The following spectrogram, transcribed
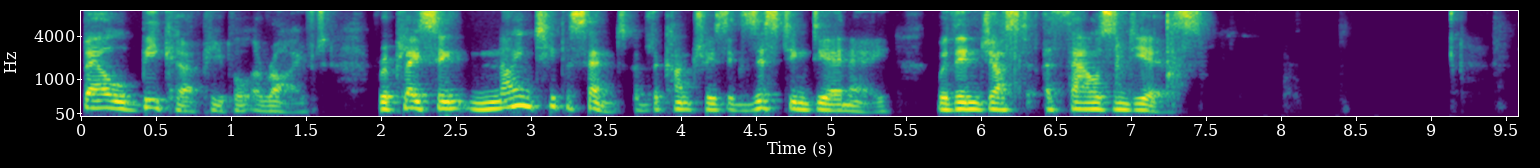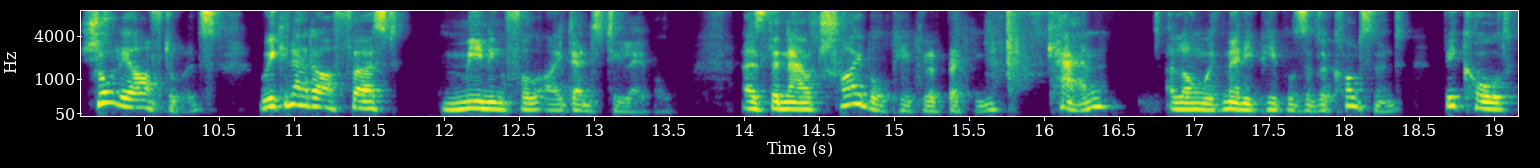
Bell Beaker people arrived, replacing 90% of the country's existing DNA within just a thousand years. Shortly afterwards, we can add our first meaningful identity label, as the now tribal people of Britain can, along with many peoples of the continent, be called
